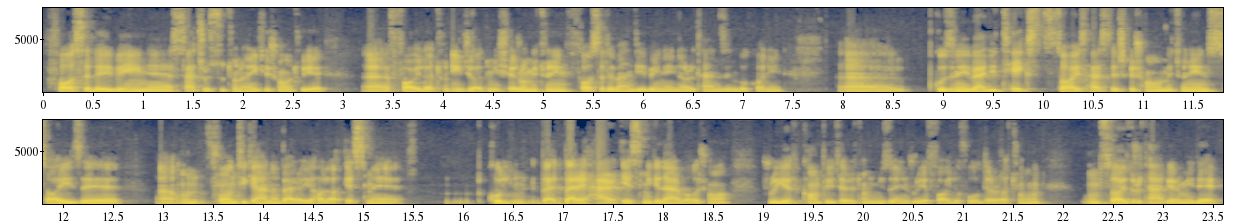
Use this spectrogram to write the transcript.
فاصله بین سطر و ستونهایی که شما توی فایلاتون ایجاد میشه رو می‌تونین فاصله بندی بین اینا رو تنظیم بکنین. گزینه بعدی text size هستش که شما می‌تونین سایز اون فونتی که الان برای حالا اسم برای هر اسمی که در واقع شما روی کامپیوترتون می‌ذارین روی فایل و فولدراتون اون سایز رو تغییر میده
